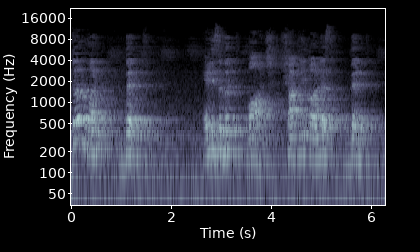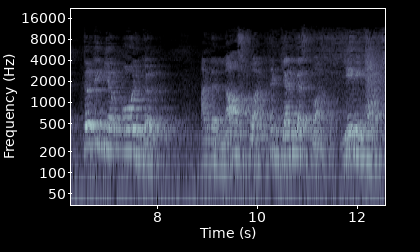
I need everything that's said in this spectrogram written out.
third one, Beth. Elizabeth March, shortly called as Beth. 13 year old girl. And the last one, the youngest one, Amy March,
